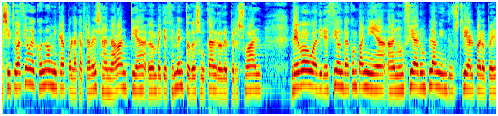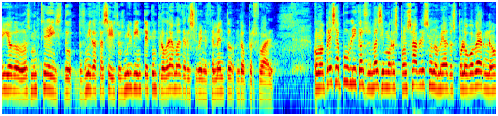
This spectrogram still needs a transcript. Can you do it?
situación económica pola que atravesa a Navantia e o embellecemento do seu cadro de persoal levou a dirección da compañía a anunciar un plan industrial para o período 2016-2020 cun programa de rejuvenecemento do persoal. Como empresa pública, os máximos responsables son nomeados polo Goberno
